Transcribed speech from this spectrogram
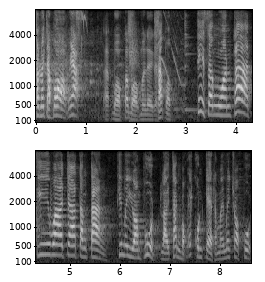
กำลังจะบอกเนี่ยอะบอกก็บอกมาเลยครับผมที่สงวนท่าทีวาจาต่างๆ ที่ไม่ยอมพูดหลายท่านบอกเอ๊ะคนแก่ทำไมไม่ชอบพูด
